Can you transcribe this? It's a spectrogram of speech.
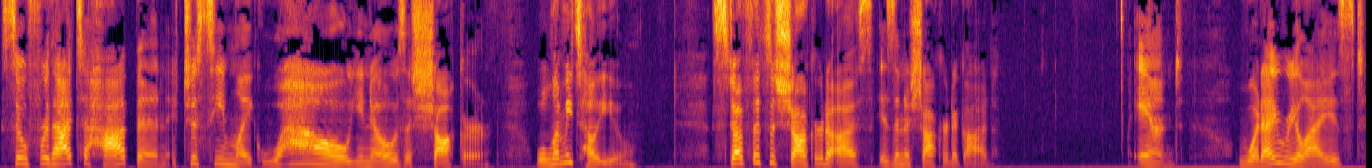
So for that to happen, it just seemed like, wow, you know, it was a shocker. Well, let me tell you, stuff that's a shocker to us isn't a shocker to God. And what I realized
